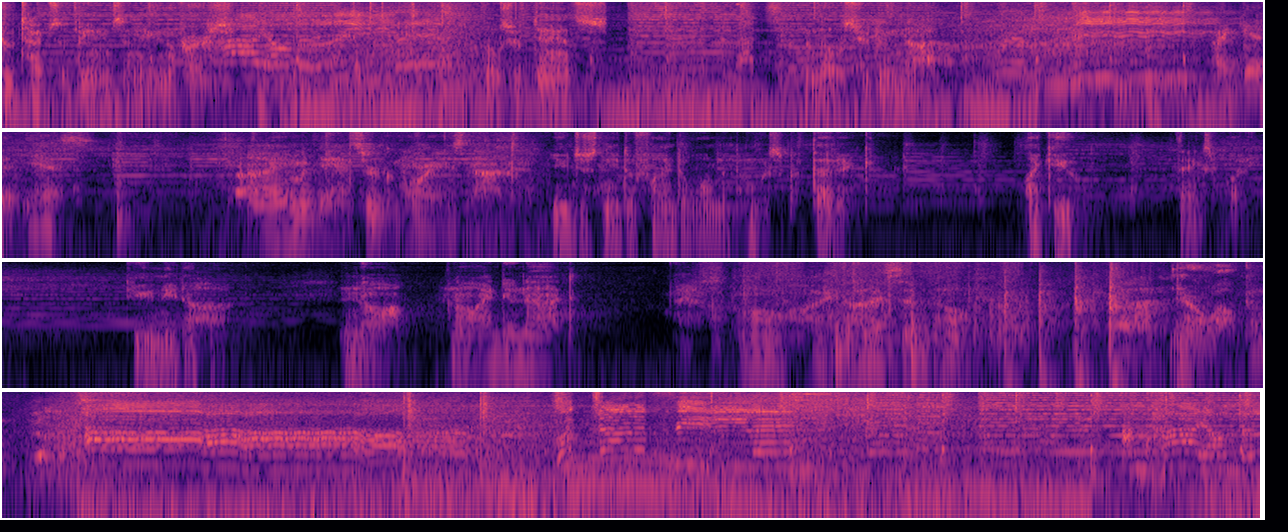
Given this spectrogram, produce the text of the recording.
two types of beings in the universe those who dance and those who do not. I get it, yes. I am a dancer, Gamora is not. You just need to find a woman who is pathetic. Like you. Thanks, buddy. Do you need a hug? No, no, I do not. Oh, I thought I said no. You're welcome. high on the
